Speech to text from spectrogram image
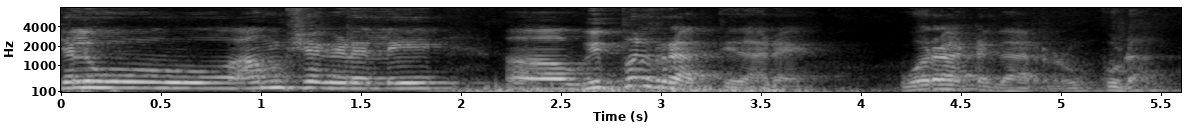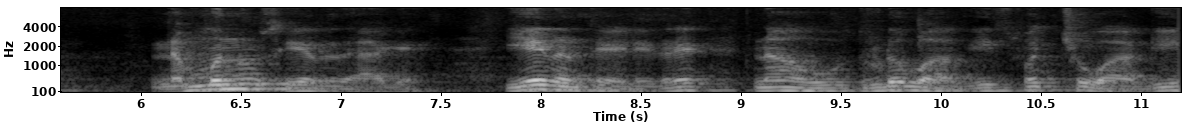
ಕೆಲವು ಅಂಶಗಳಲ್ಲಿ ವಿಫಲರಾಗ್ತಿದ್ದಾರೆ ಹೋರಾಟಗಾರರು ಕೂಡ ನಮ್ಮನ್ನು ಸೇರಿದ ಹಾಗೆ. ಏನಂತ ಹೇಳಿದರೆ ನಾವು ದೃಢವಾಗಿ, ಸ್ವಚ್ಛವಾಗಿ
